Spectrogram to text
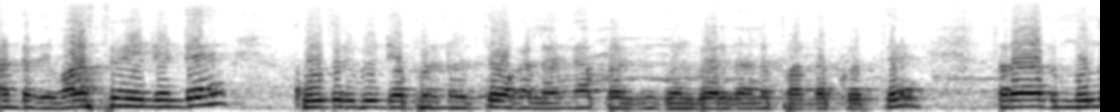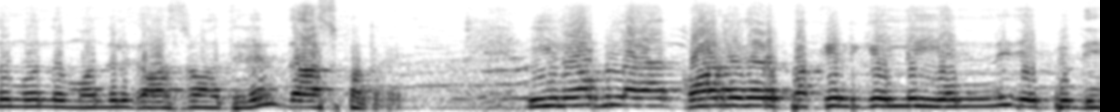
అంటది. వాస్తవం ఏంటంటే కూతురు బిడ్డ ఎప్పుడు వస్తే ఒక లంగా పరిగిని కొనిపెడదాన్ని పండగకి వస్తే తర్వాత ముందు ముందు మందులకి అవసరం అవుతుంది దాచుకుంటుంది. ఈ లోపల కోడలు గారు పక్కింటికి వెళ్ళి ఇవన్నీ చెప్పింది.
